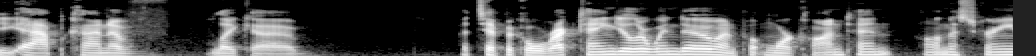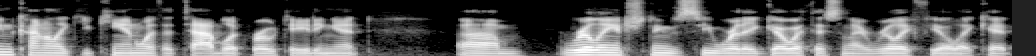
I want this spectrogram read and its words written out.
the app kind of like a a typical rectangular window and put more content on the screen, kind of like you can with a tablet rotating it. Um, really interesting to see where they go with this, and I really feel like it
